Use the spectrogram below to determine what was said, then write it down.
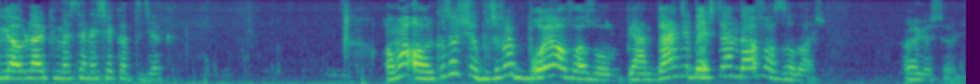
Bu yavrular kümese neşek atacak. Ama arkadaşlar bu sefer bayağı fazla oldu. Yani bence 5'ten daha fazlalar. Öyle söyleyeyim.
